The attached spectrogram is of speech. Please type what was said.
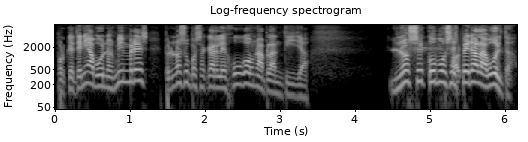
porque tenía buenos mimbres, pero no supo sacarle jugo a una plantilla. No sé cómo se espera la vuelta.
